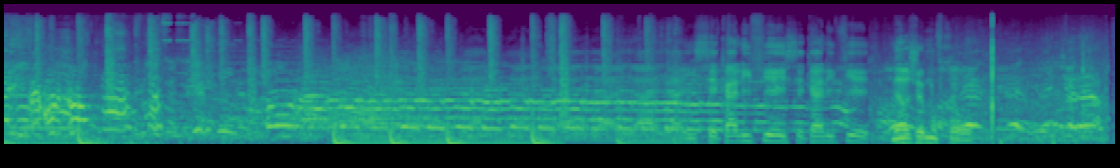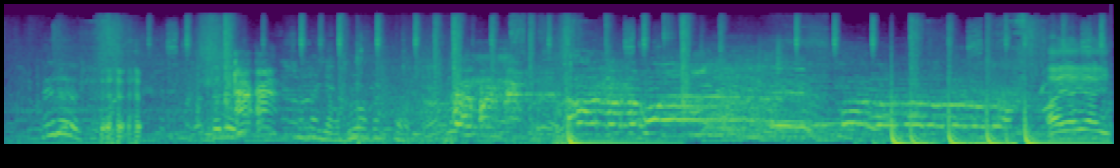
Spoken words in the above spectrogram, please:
aïe, Il s'est qualifié, il s'est qualifié. Bien joué mon frérot. Aïe aïe aïe.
